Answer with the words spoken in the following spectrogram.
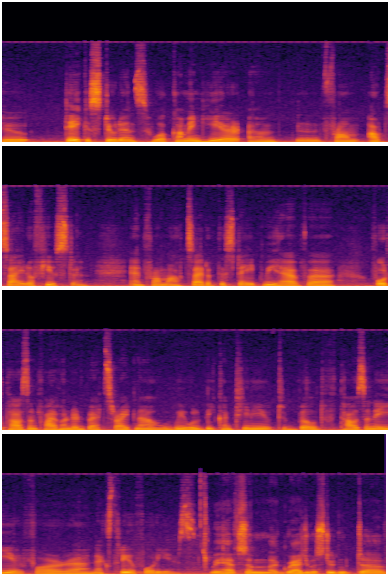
to take students who are coming here um, from outside of Houston and from outside of the state. We have uh, 4,500 beds right now. We will be continue to build 1,000 a year for uh, next three or four years. We have some uh, graduate student uh,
